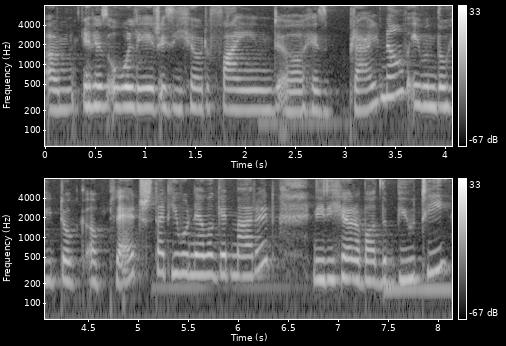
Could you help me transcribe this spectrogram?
um, in his old age is he here to find uh, his bride now even though he took a pledge that he would never get married? Did he hear about the beauty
